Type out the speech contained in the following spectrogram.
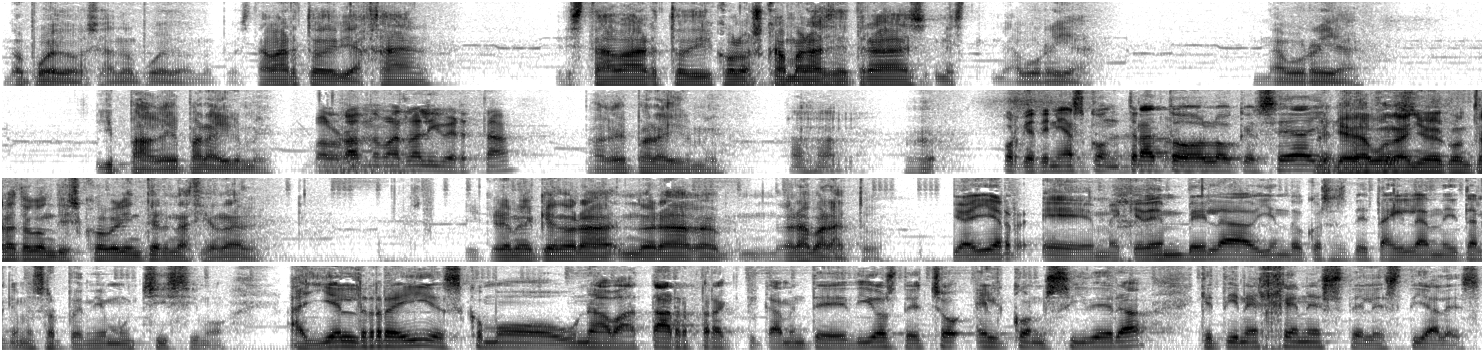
no puedo, o sea, no puedo, no puedo. Estaba harto de viajar, estaba harto de ir con las cámaras detrás, me, me aburría, me aburría. Y pagué para irme, Valorando más la libertad. pagué para irme. Ajá. Porque tenías contrato o lo que sea. y Me quedaba un año de contrato con Discovery Internacional. Y créeme que no era, no era, no era barato. Yo ayer eh, me quedé en vela viendo cosas de Tailandia y tal que me sorprendió muchísimo. Allí el rey es como un avatar prácticamente de Dios. De hecho, él considera que tiene genes celestiales.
